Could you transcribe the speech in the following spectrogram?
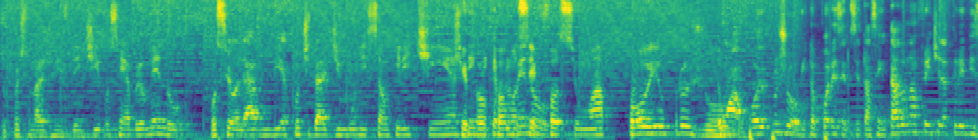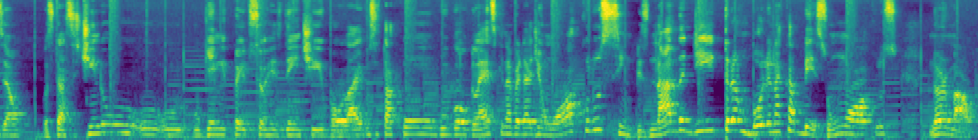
do personagem Resident Evil sem abrir o menu. Você olhava e via a quantidade de munição que ele tinha Tipo, ter que abrir como se fosse um apoio pro jogo. Um apoio pro jogo. Então, por exemplo, você tá sentado na frente da televisão, você tá assistindo o, o, o gameplay do seu Resident Evil lá e você tá com o Google Glass, que na verdade é um óculos simples, nada de trambolho na cabeça, um óculos normal.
